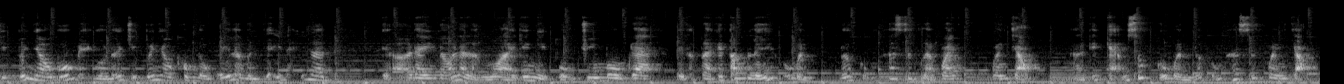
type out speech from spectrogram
chuyện với nhau, bố mẹ ngồi nói chuyện với nhau không đồng ý là mình dậy nảy lên thì ở đây nói là, là ngoài cái nghiệp vụ chuyên môn ra thì thật ra cái tâm lý của mình nó cũng hết sức là quan quan trọng. À, cái cảm xúc của mình nó cũng hết sức quan trọng.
